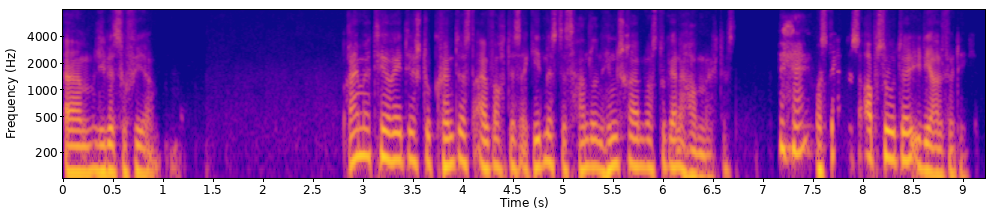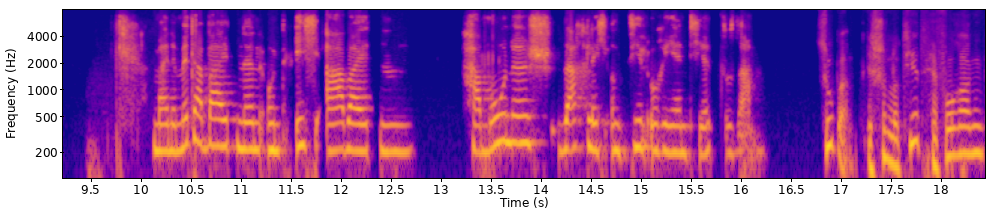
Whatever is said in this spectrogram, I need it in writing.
Ähm, liebe Sophia, rein mal theoretisch, du könntest einfach das Ergebnis des Handelns hinschreiben, was du gerne haben möchtest. Mhm. Was wäre das absolute Ideal für dich? Meine Mitarbeitenden und ich arbeiten harmonisch, sachlich und zielorientiert zusammen. Super, ist schon notiert, hervorragend.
